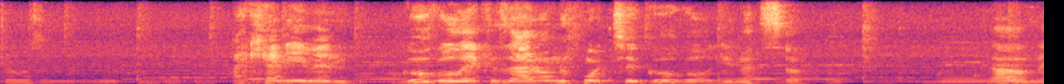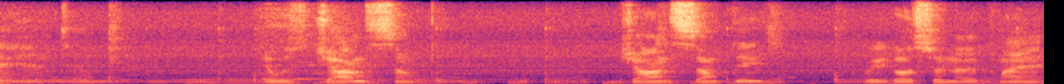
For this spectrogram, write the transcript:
there was a. I can't even Google it because I don't know what to Google, you know. So, oh man, it was John something, John something, where he goes to another planet,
